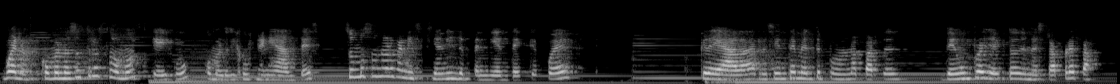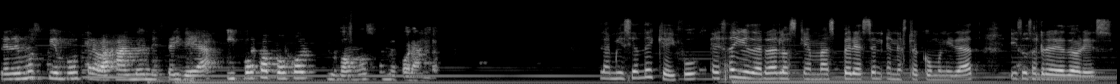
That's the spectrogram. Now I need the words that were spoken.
Bueno, como nosotros somos Keifu, como lo dijo Eugenia antes, somos una organización independiente que fue creada recientemente por una parte de un proyecto de nuestra prepa. Tenemos tiempo trabajando en esta idea y poco a poco lo vamos mejorando. La misión de Keifu es ayudar a los que más perecen en nuestra comunidad y sus alrededores.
